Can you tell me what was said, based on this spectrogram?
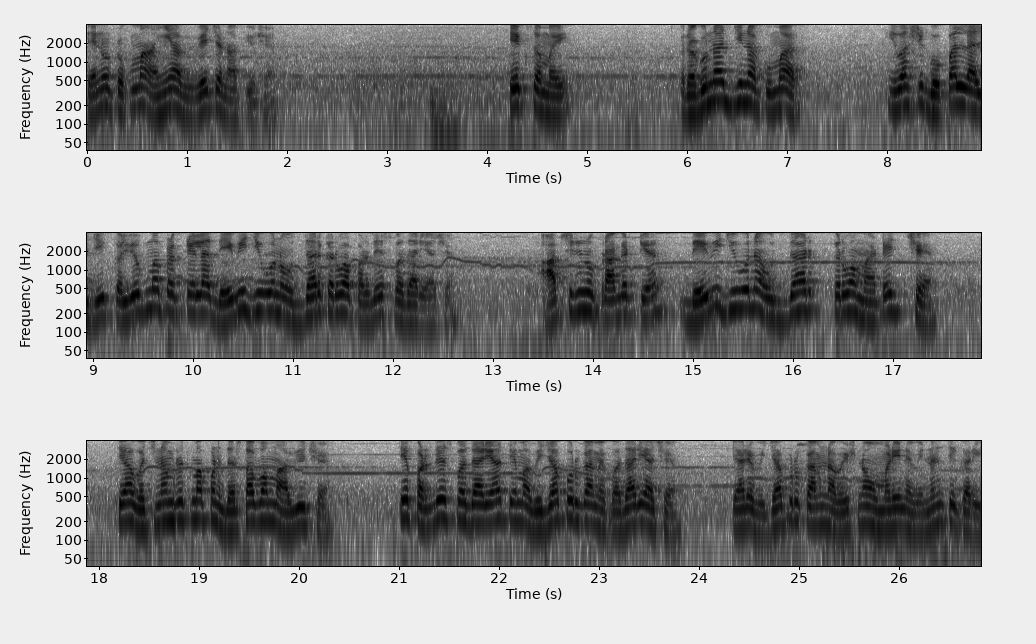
તેનું ટૂંકમાં અહીંયા વિવેચન આપ્યું છે. એક સમય રઘુનાથજીના કુમાર એવા શ્રી ગોપાલલાલજી કલયુગમાં પ્રગટેલા દેવી જીવોનો ઉદ્ધાર કરવા પરદેશ પધાર્યા છે. આપશ્રીનું પ્રાગટ્ય દેવી જીવોના ઉદ્ધાર કરવા માટે જ છે. ત્યાં વચનામૃતમાં પણ દર્શાવવામાં આવ્યું છે. તે પરદેશ પધાર્યા, તેમાં વિજાપુર ગામે પધાર્યા છે. ત્યારે વિજાપુર ગામના વૈષ્ણવો મળીને વિનંતી કરી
